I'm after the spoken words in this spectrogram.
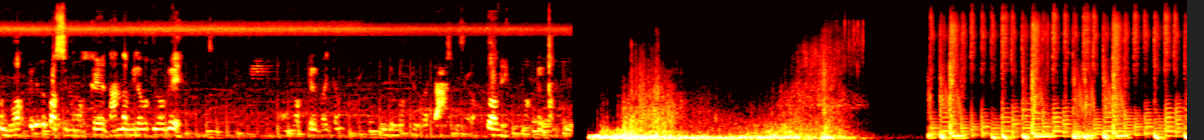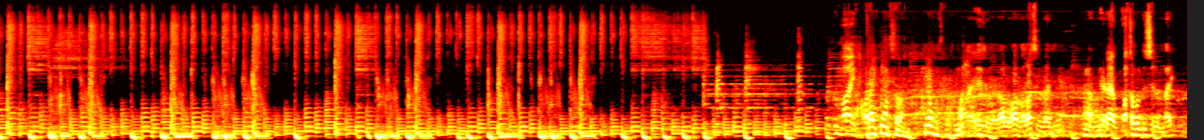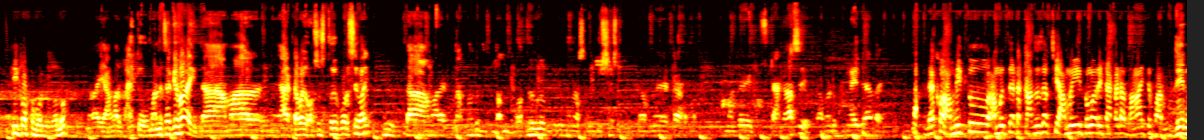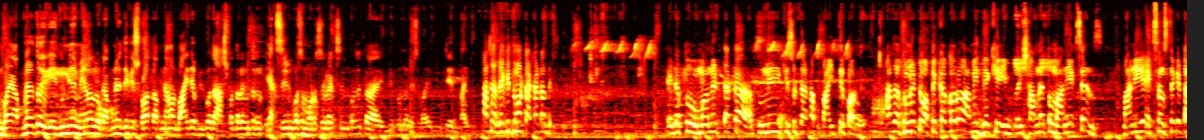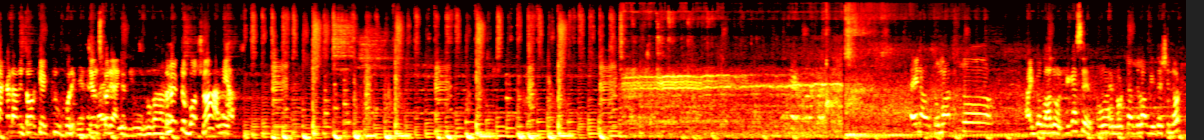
কোনো মক্কেলই তো পাচ্ছি না। মক্কেল ধান্দা মিলাবো কীভাবে? মক্কেল পাইতাম। মক্কেল পাইতে আসতেছে। রক্ত হবে। মক্কেল মক্কেল। ভাই। ওয়ালাইকুম আসসালাম। কি অবস্থা তোমার? ভাই, এই যে ভাই, ভালো ভালো আছেন ভাই। আপনি? আপনি একটা কথা বলতেছিলেন ভাই। কি কথা বলব বলো? ভাই আমার ভাই তো ওমানে থাকে ভাই। তা আমার আরেকটা ভাই অসুস্থ হয়ে পড়ছে ভাই। তা আমার আপনার তো ভদ্রলোক মনে আছে বিশ্বাস আপনার একটা আমাদের টাকা আছে একটু ভাঙাই দেওয়া যায়। দেখো আমি তো আমি তো একটা কাজে যাচ্ছি আমি তোমার এই টাকাটা ভাঙাইতে পারব দেন ভাই আপনারা তো এই দুনিয়ার মেলা লোক আপনার দেখে সৎ আপনি আমার ভাইটা বিপদে হাসপাতালের ভিতরে অ্যাক্সিডেন্ট করছে মোটরসাইকেল অ্যাক্সিডেন্ট করছে তাই বিপদে রয়েছে ভাই দেন ভাই আচ্ছা দেখি তোমার টাকাটা। এটা তো ওমানের টাকা তুমি কিছু টাকা পাইতে পারো আচ্ছা তুমি একটু অপেক্ষা করো আমি দেখি এই- সামনে তো মানি এক্সচেঞ্জ মানি এক্সচেঞ্জ থেকে টাকাটা আমি তোমাকে একটু চেঞ্জ করে আনি। তুমি একটু বসো আমি আসছি। নাও তোমার তো ভাগ্য ভালো ঠিক আছে? তোমার নোটটা দিলাম বিদেশি নোট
